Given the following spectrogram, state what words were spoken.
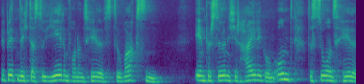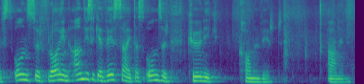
Wir bitten dich, dass du jedem von uns hilfst, zu wachsen in persönlicher Heiligung und dass du uns hilfst, uns zu erfreuen an dieser Gewissheit, dass unser König kommen wird. Amen.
